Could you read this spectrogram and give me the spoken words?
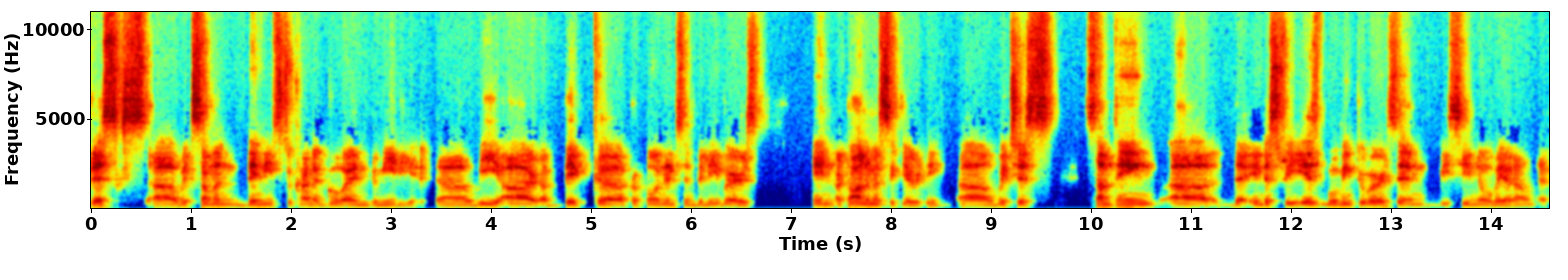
risks uh, which someone then needs to kind of go and remediate. we are a big proponents and believers in autonomous security, which is something uh, the industry is moving towards, and we see no way around it.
